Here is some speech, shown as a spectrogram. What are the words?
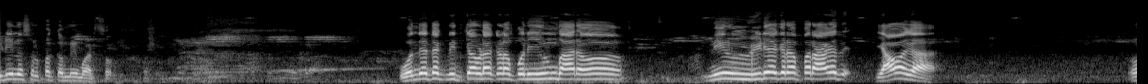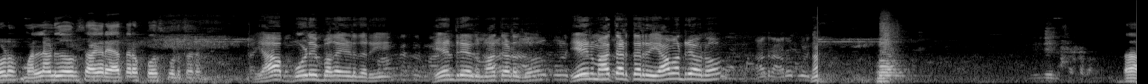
ಇಡೀನು ಸ್ವಲ್ಪ ಕಮ್ಮಿ ಮಾಡಿಸು. ಒಂದೇ ತಕ್ಕ ನಿಂತ್ಕೊಬಿಡ ಕಣಪ್ಪ ನೀ ಹಿಂಗೆ ಬಾರೋ. ನೀನು ವಿಡಿಯೋಗ್ರಾಫರ್ ಆಗದೆ ಯಾವಾಗ? ನೋಡು ಮಲ್ನಾಡ್ದವ್ರು ಸಾಗರ ಯಾವ ಥರ ಪೋಸ್ಟ್ ಕೊಡ್ತಾರೆ. ಯಾವ ಬೋಳಿ ಮಗ ಹೇಳಿದ್ರಿ? ಏನ್ರಿ ಅದು ಮಾತಾಡೋದು? ಏನ್ ಮಾತಾಡ್ತಾರ್ರಿ ಯಾವನ್ರಿ ಅವನು? ಹಾ.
